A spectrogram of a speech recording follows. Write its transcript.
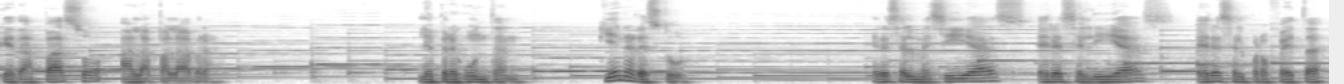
que da paso a la palabra. Le preguntan, ¿quién eres tú? ¿Eres el Mesías? ¿Eres Elías? ¿Eres el profeta?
